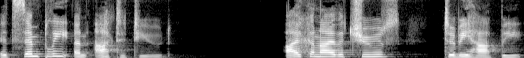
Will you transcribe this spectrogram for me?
It's simply an attitude. I can either choose to be happy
